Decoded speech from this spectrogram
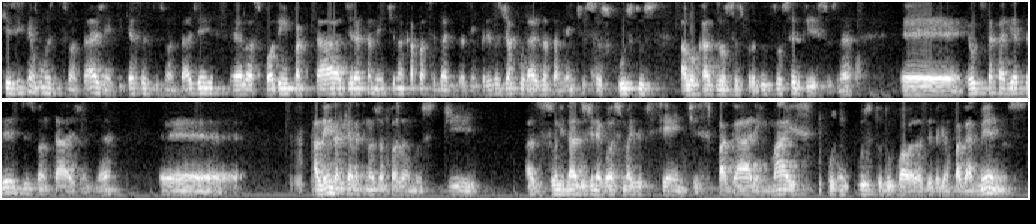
que existem algumas desvantagens e que essas desvantagens elas podem impactar diretamente na capacidade das empresas de apurar exatamente os seus custos alocados aos seus produtos ou serviços, né? É, eu destacaria três desvantagens, né? É, além daquela que nós já falamos de as unidades de negócio mais eficientes pagarem mais por um custo do qual elas deveriam pagar menos,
